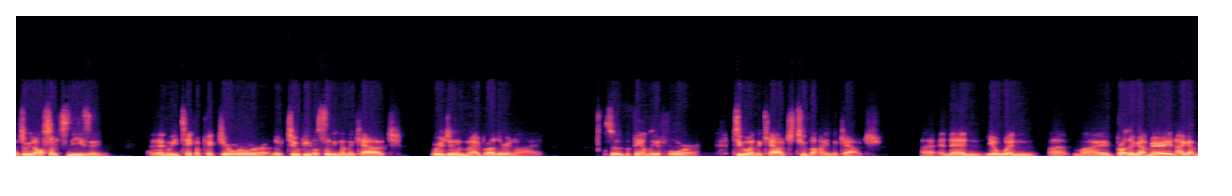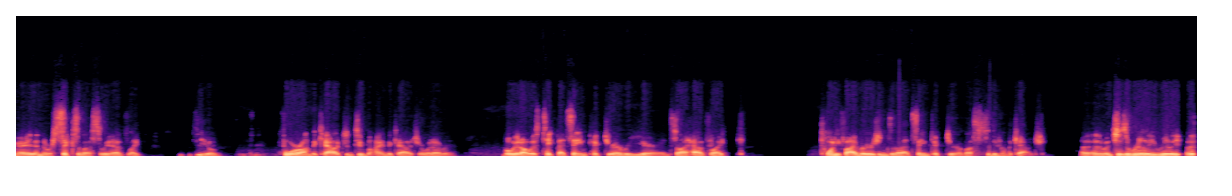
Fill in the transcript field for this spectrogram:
And so we'd all start sneezing. And then we'd take a picture where we're, there are two people sitting on the couch originally my brother and i so the family of four two on the couch two behind the couch uh, and then, you know, when uh, my brother got married and I got married, then there were six of us. So we have like, you know, four on the couch and two behind the couch or whatever. But we'd always take that same picture every year. And so I have like 25 versions of that same picture of us sitting on the couch, uh, which is a really, really, a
